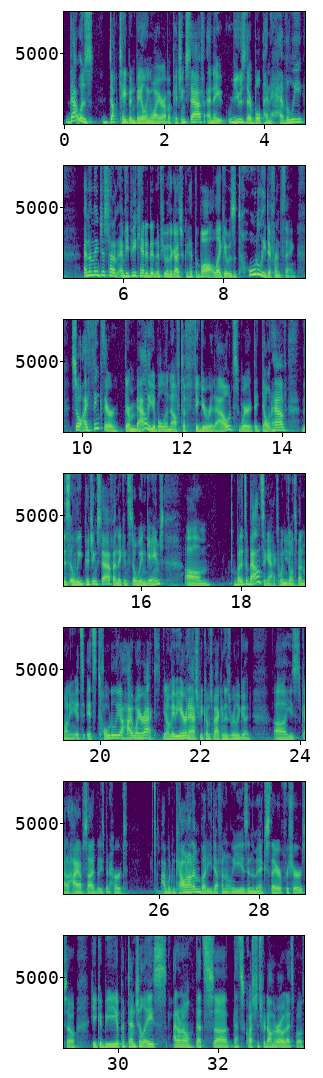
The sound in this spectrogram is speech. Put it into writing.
that was duct tape and baling wire of a pitching staff, and they used their bullpen heavily and then they just had an MVP candidate and a few other guys who could hit the ball. Like it was a totally different thing. So I think they're they're malleable enough to figure it out where they don't have this elite pitching staff and they can still win games. Um, but it's a balancing act when you don't spend money. It's it's totally a high wire act. You know, maybe Aaron Ashby comes back and is really good. Uh, he's got a high upside, but he's been hurt. I wouldn't count on him, but he definitely is in the mix there for sure. So he could be a potential ace. I don't know. That's uh, that's questions for down the road, I suppose.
